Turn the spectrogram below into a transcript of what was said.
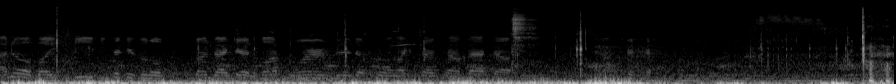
I- I know a buddy Steve. He took his little son back there, the box of worms, and ended up pulling like a seven pound bass out.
